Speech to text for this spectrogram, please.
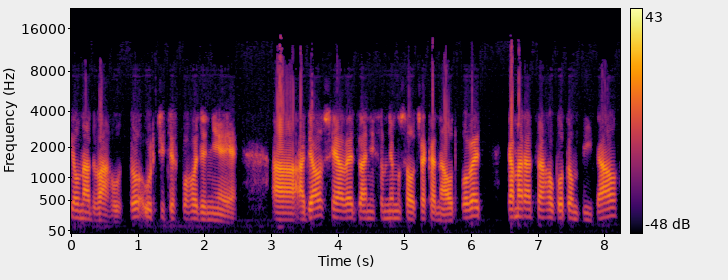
kg nadvahu, to určite v pohode nie je. A, a ďalšia vec, ani som nemusel čakať na odpoveď, kamarát sa ho potom pýtal,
